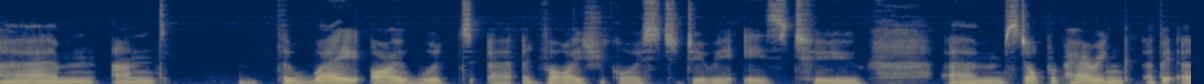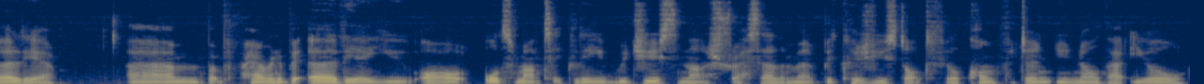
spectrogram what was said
Um, and the way I would uh, advise you guys to do it is to um, start preparing a bit earlier. Um, but preparing a bit earlier, you are automatically reducing that stress element because you start to feel confident. You know that you'll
